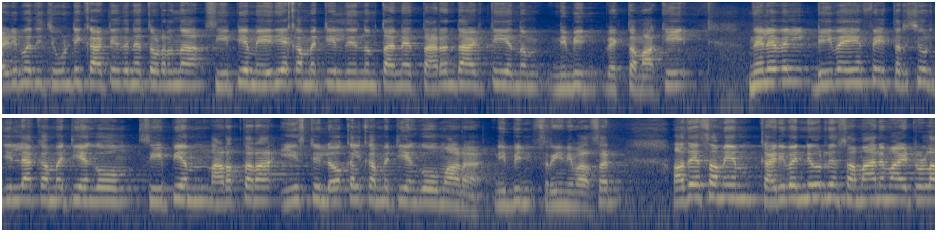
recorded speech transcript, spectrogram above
അഴിമതി ചൂണ്ടിക്കാട്ടിയതിനെ തുടർന്ന് സി ഏരിയ കമ്മിറ്റിയിൽ നിന്നും തന്നെ തരം താഴ്ത്തിയെന്നും നിബിൻ വ്യക്തമാക്കി. നിലവിൽ ഡിവൈഎഫ്ഐ തൃശൂർ ജില്ലാ കമ്മിറ്റി അംഗവും C P M Nadathara east local committee അംഗവുമാണ് നിബിൻ ശ്രീനിവാസൻ. അതേസമയം കരിവന്നൂരിന് സമാനമായിട്ടുള്ള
